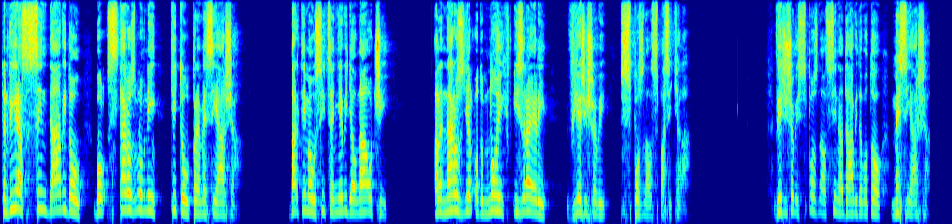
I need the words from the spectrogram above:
Ten výraz syn Dávidov bol starozmluvný titul pre Mesiáša. Bartimov síce nevidel na oči, ale na rozdiel od mnohých v Izraeli v Ježišovi spoznal spasiteľa. V Ježišovi spoznal syna Dávidovo toho Mesiáša.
